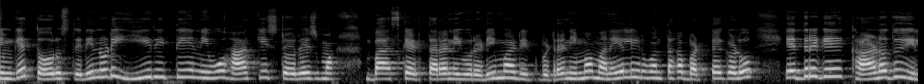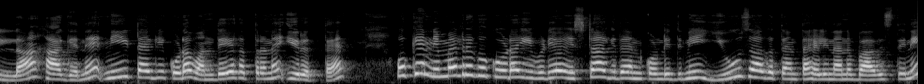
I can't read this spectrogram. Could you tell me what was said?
ನಿಮಗೆ ತೋರಿಸ್ತೀನಿ. ನೋಡಿ, ಈ ರೀತಿ ನೀವು ಹಾಕಿ ಸ್ಟೋರೇಜ್ ಮಾ ಬಾಸ್ಕೆಟ್ ಥರ ನೀವು ರೆಡಿ ಮಾಡಿ ಇಟ್ಬಿಟ್ರೆ ನಿಮ್ಮ ಮನೆಯಲ್ಲಿರುವಂತಹ ಬಟ್ಟೆಗಳು ಎದುರಿಗೆ ಕಾಣೋದು ಇಲ್ಲ. ಹಾಗೆಯೇ ನೀಟಾಗಿ ಕೂಡ ಒಂದೇ ಹತ್ರನೇ ಇರುತ್ತೆ. ಓಕೆ, ನಿಮ್ಮೆಲ್ರಿಗೂ ಕೂಡ ಈ ವಿಡಿಯೋ ಇಷ್ಟ ಆಗಿದೆ ಅಂದ್ಕೊಂಡಿದ್ದೀನಿ ಯೂಸ್ ಆಗುತ್ತೆ ಅಂತ ಹೇಳಿ ನಾನು ಭಾವಿಸ್ತೀನಿ.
